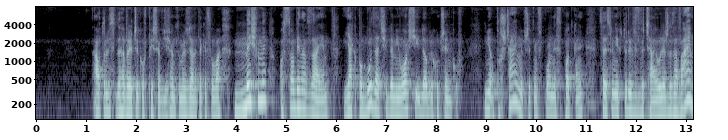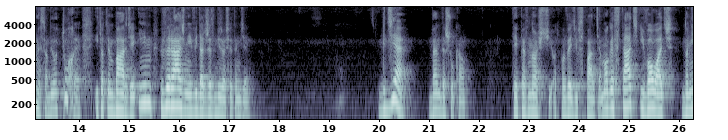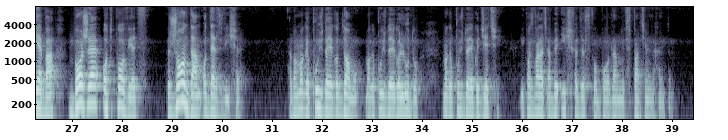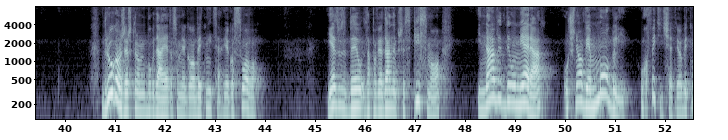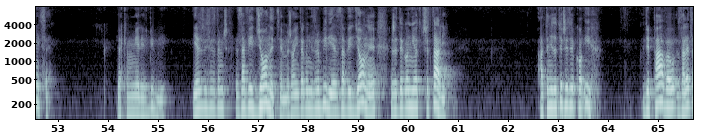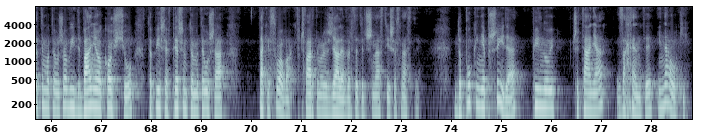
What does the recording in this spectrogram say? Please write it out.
Autor listu do Hebrajczyków pisze w dziesiątym rozdziale takie słowa: Myślmy o sobie nawzajem, jak pobudzać się do miłości i dobrych uczynków. Nie opuszczajmy przy tym wspólnych spotkań, co jest u niektórych w zwyczaju, lecz dawajmy sobie otuchę i to tym bardziej, im wyraźniej widać, że zbliża się ten dzień. Gdzie będę szukał tej pewności, odpowiedzi, wsparcia? Mogę stać i wołać do nieba: Boże, odpowiedz, żądam, odezwij się. Albo mogę pójść do Jego domu, mogę pójść do Jego ludu, mogę pójść do Jego dzieci i pozwalać, aby ich świadectwo było dla mnie wsparciem i zachętą. Drugą rzecz, którą Bóg daje, to są Jego obietnice, Jego słowo. Jezus był zapowiadany przez Pismo i nawet gdy umiera, uczniowie mogli uchwycić się tej obietnicy, jaką mieli w Biblii. Jezus jest wręcz zawiedziony tym, że oni tego nie zrobili. Jest zawiedziony, że tego nie odczytali. Ale to nie dotyczy tylko ich. Gdy Paweł zaleca Tymoteuszowi dbanie o Kościół, to pisze w pierwszym Tymoteusza takie słowa w czwartym rozdziale, wersety 13 i 16. Dopóki nie przyjdę, pilnuj czytania, zachęty i nauki.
